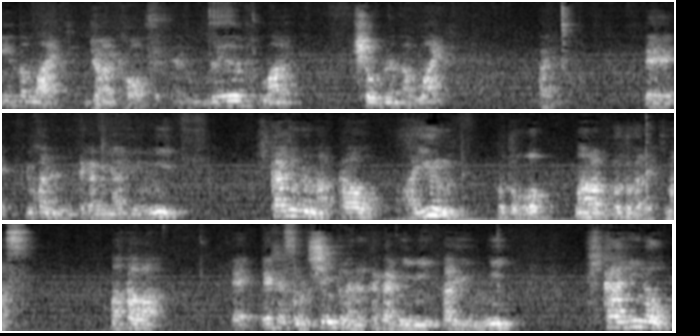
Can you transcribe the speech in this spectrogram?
in the light, John calls it, and live like children of light. はい。えーヨハネの手紙にあるように光の中を歩むことを学ぶことができます。または、えーエフェソの信徒への手紙にあるように光の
